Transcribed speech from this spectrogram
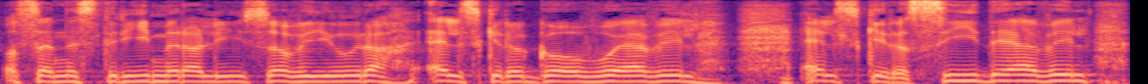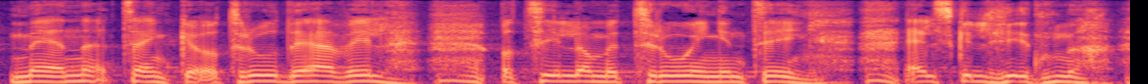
og sender strimer av lys over jorda. Elsker å gå hvor jeg vil. Elsker å si det jeg vil, mene, tenke og tro det jeg vil. Og til og med tro ingenting. Elsker lyden av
